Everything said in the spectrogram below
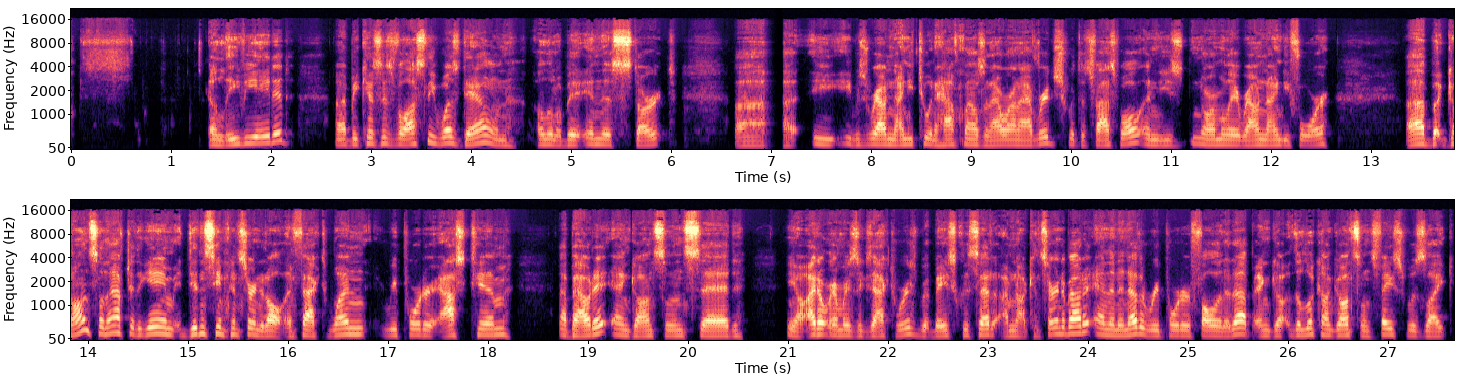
alleviated uh, because his velocity was down a little bit in this start. Uh, he, he was around 92 and a half miles an hour on average with his fastball, and he's normally around 94. Uh, but Gonsolin after the game didn't seem concerned at all. In fact, one reporter asked him about it, and Gonsolin said, you know, I don't remember his exact words, but basically said, I'm not concerned about it. And then another reporter followed it up, and go- the look on Gonsolin's face was like,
